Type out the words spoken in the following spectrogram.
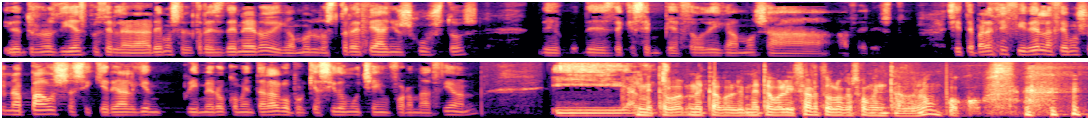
Y dentro de unos días pues celebraremos el 3 de enero, digamos, los 13 años justos de, desde que se empezó, digamos, a, a hacer esto. Si te parece, Fidel, hacemos una pausa si quiere alguien primero comentar algo, porque ha sido mucha información. Y metabolizar todo lo que has comentado, ¿no? Un poco.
